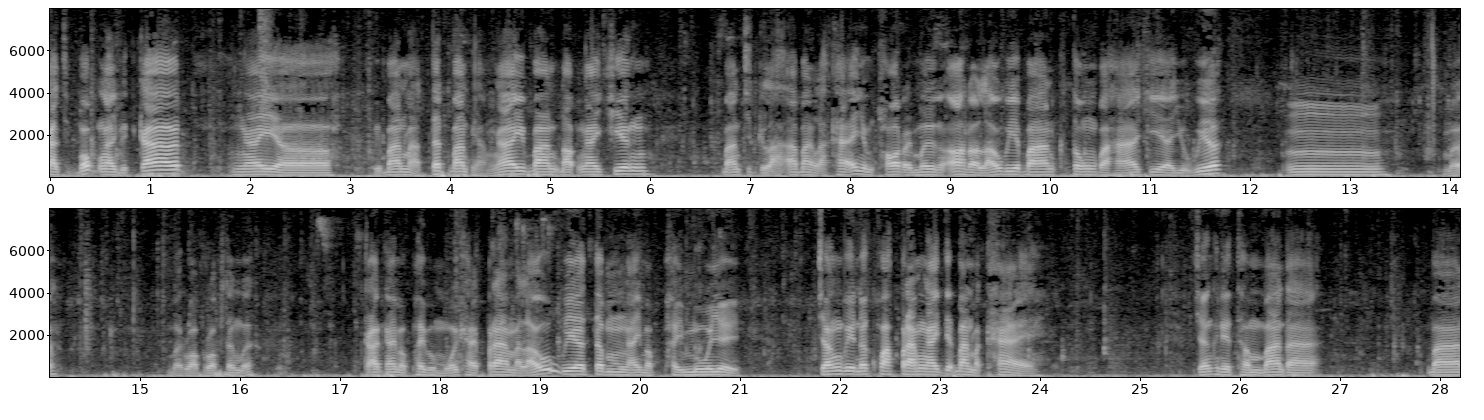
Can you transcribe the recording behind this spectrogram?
កាច់ច្បុកថ្ងៃវាកើតថ្ងៃអឺវាបានមួយអាទិត្យបាន5ថ្ងៃបាន10ថ្ងៃជាង បានចិត្តកន្លះអាបានកន្លះខែខ្ញុំថតឲ្យមើលទាំងអស់ដល់ឥឡូវវាបានខ្ទង់ប្រហែលជាអាយុវាអឺមើលបើរាប់រាប់ទៅមើល កើតថ្ងៃ26ខែ5ឥឡូវវាទឹមថ្ងៃ21ឯងអញ្ចឹងវានៅខ្វះ5ថ្ងៃទៀតបានមួយខែអញ្ចឹងគ្នាធំបានតាបាន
